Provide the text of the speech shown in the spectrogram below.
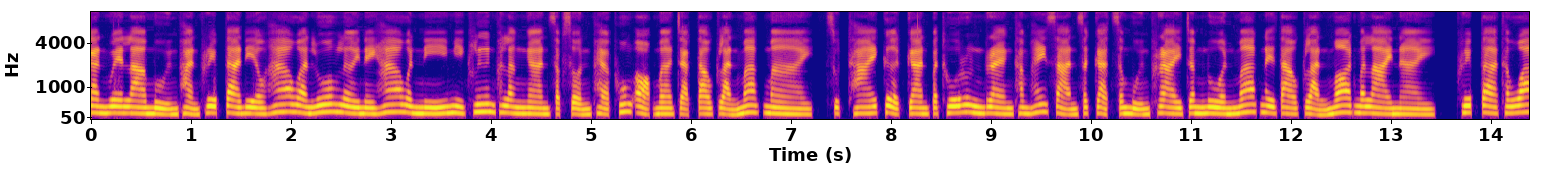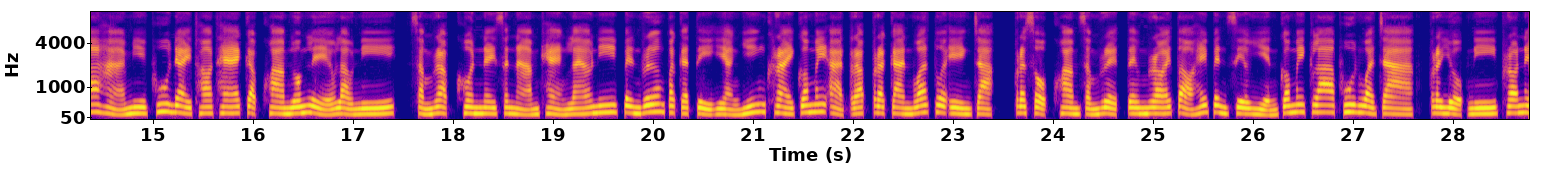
การเวลาหมุนผ่านพริบตาเดียว 5 วันล่วงเลยใน 5 วันนี้มีคลื่นพลังงานสับสนแผ่พุ่งออกมาจากเตากลั่นมากมาย สุดท้ายเกิดการปะทุรุนแรงทำให้สารสกัดสมุนไพรจำนวนมากในเตากลั่นมอดมาลายในพริบตาทว่าหามีผู้ใดท้อแท้กับความล้มเหลวเหล่านี้ สำหรับคนในสนามแข่งแล้วนี่เป็นเรื่องปกติอย่างยิ่งใครก็ไม่อาจรับประกันว่าตัวเองจะประสบความสำเร็จเต็มร้อยต่อให้เป็นเซียวเหยียนก็ไม่กล้าพูดวาจา ประโยคนี้เพราะใน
